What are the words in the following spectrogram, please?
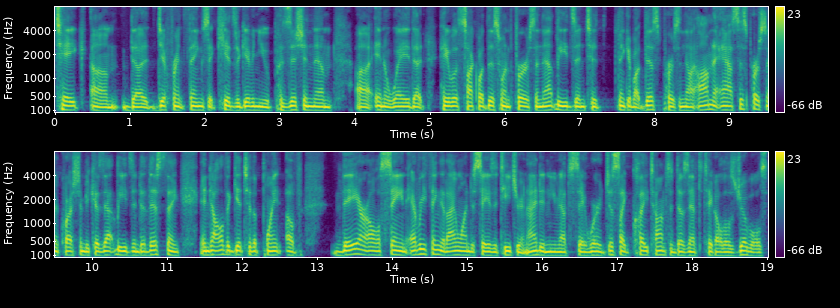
take um, the different things that kids are giving you, position them uh, in a way that, hey, let's talk about this one first, and that leads into thinking about this person. Now I'm going to ask this person a question because that leads into this thing, and all to get to the point of they are all saying everything that I wanted to say as a teacher. And I didn't even have to say a word, just like Klay Thompson doesn't have to take all those dribbles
